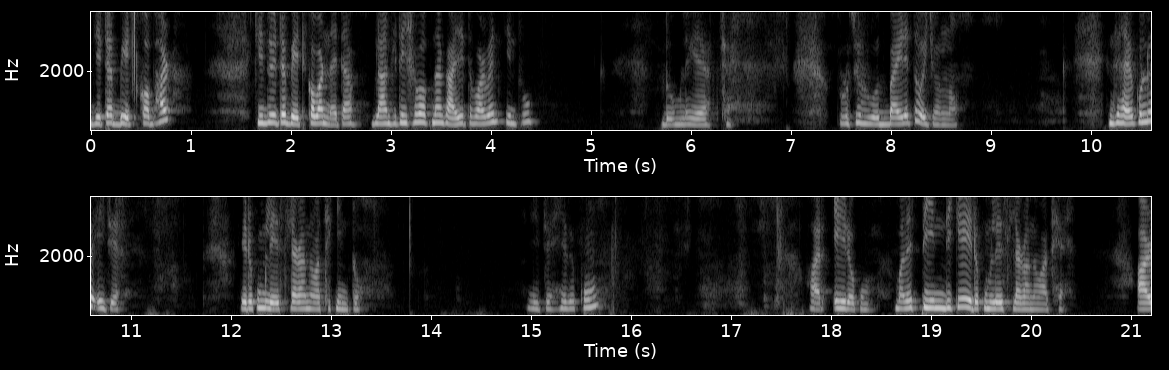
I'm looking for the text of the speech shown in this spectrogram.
যেটা বেড কভার কিন্তু এটা বেড কভার না, এটা ব্ল্যাঙ্কেট হিসেবে আপনার গায়ে দিতে পারবেন, কিন্তু দম লেগে যাচ্ছে। প্রচুর রোদ বাইরে তো, ওই জন্য। জায়গাগুলো এই যে, এরকম লেস লাগানো আছে কিন্তু। এই যে, এরকম। আর এইরকম মানে তিন দিকে এরকম লেস লাগানো আছে। আর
